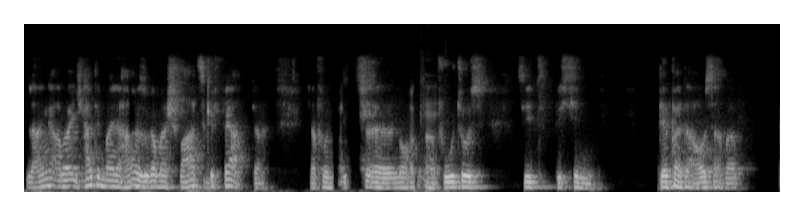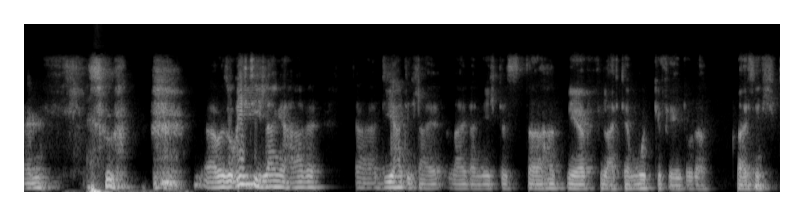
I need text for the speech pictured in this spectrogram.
lang, aber ich hatte meine Haare sogar mal schwarz gefärbt. Da, davon gibt es äh, noch okay. Fotos. Sieht ein bisschen deppert aus, aber, ähm, so, aber so richtig lange Haare, die hatte ich le leider nicht. Das, da hat mir vielleicht der Mut gefehlt oder weiß nicht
